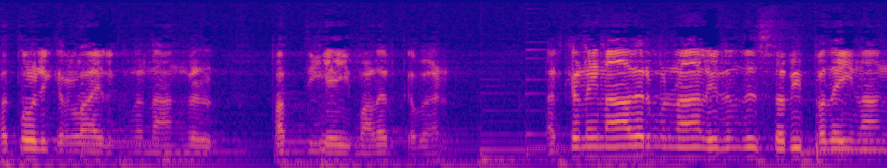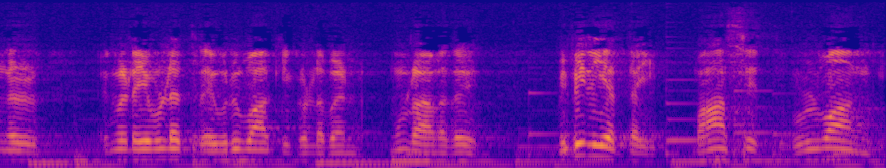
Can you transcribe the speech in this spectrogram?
கத்தோலிக்கர்களாயிருக்கின்ற நாங்கள் பக்தியை வளர்க்க வேண்டும். நற்கருணை நாதர் முன்னால் இருந்து சபிப்பதை நாங்கள் எங்களுடைய உள்ளத்திலே உருவாக்கி கொள்ள வேண்டும். மூன்றாவது விபிலியத்தை வாசித்து உள்வாங்கி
